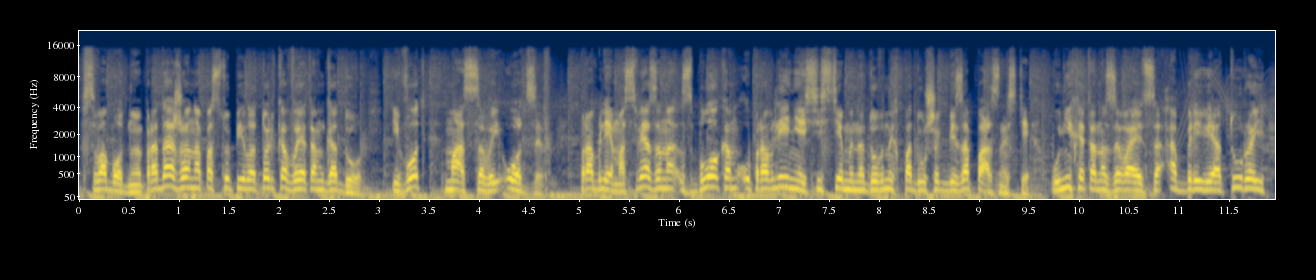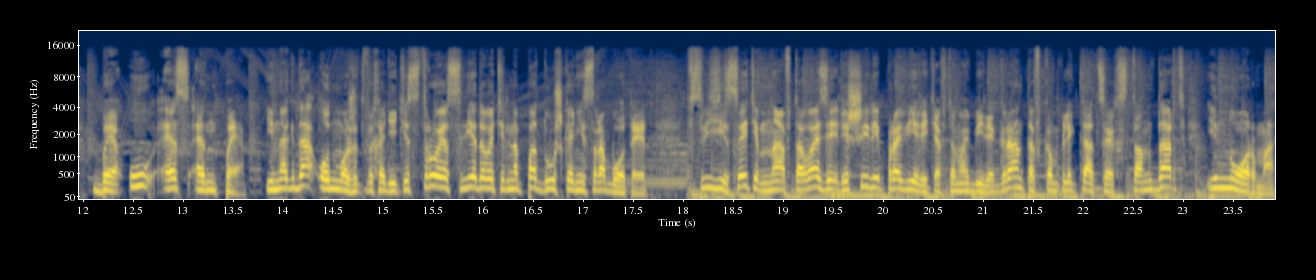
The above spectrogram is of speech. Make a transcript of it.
В свободную продажу она поступила только в этом году. И вот массовый отзыв — Проблема связана с блоком управления системы надувных подушек безопасности. У них это называется аббревиатурой БУСНП. Иногда он может выходить из строя, следовательно, подушка не сработает. В связи с этим на «АвтоВАЗе» решили проверить автомобили «Гранта» в комплектациях «Стандарт» и «Норма»,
